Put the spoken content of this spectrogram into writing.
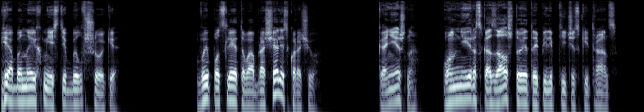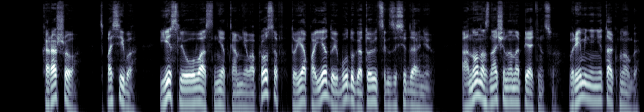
Я бы на их месте был в шоке. Вы после этого обращались к врачу? Конечно. Он мне и рассказал, что это эпилептический транс. Хорошо, спасибо. Если у вас нет ко мне вопросов, то я поеду и буду готовиться к заседанию. Оно назначено на пятницу. Времени не так много.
